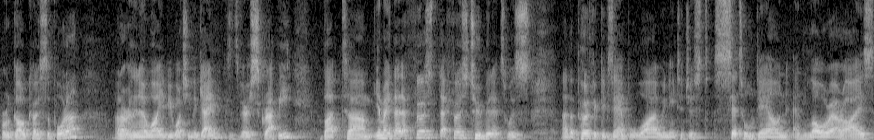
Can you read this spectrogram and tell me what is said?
or a Gold Coast supporter, I don't really know why you'd be watching the game because it's very scrappy. But um, mean that, that first that first two minutes was uh, the perfect example why we need to just settle down and lower our eyes.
